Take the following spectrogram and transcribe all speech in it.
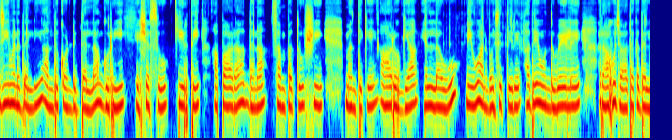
ಜೀವನದಲ್ಲಿ ಅಂದುಕೊಂಡಿದ್ದೆಲ್ಲ ಗುರಿ, ಯಶಸ್ಸು, ಕೀರ್ತಿ, ಅಪಾರ ಧನ ಸಂಪತ್ತು, ಶ್ರೀಮಂತಿಕೆ, ಆರೋಗ್ಯ ಎಲ್ಲವೂ ನೀವು ಅನುಭವಿಸುತ್ತೀರಿ. ಅದೇ ಒಂದು ವೇಳೆ ರಾಹು ಜಾತಕದಲ್ಲಿ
